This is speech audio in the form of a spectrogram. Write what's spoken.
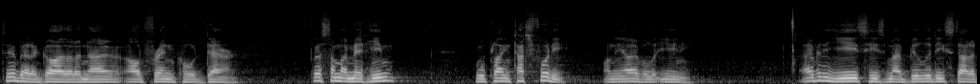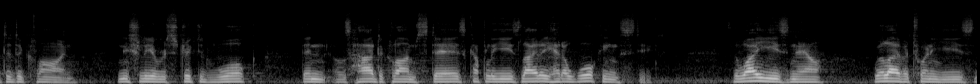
Tell you about a guy that I know, an old friend called Darren. First time I met him, we were playing touch footy on the oval at uni. Over the years, his mobility started to decline. Initially, a restricted walk, then it was hard to climb stairs. A couple of years later, he had a walking stick. So the way he is now, well over 20 years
